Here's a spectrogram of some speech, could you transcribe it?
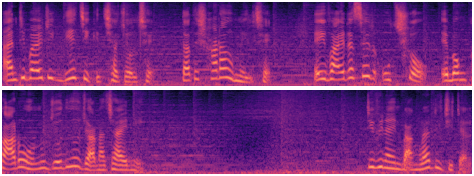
অ্যান্টিবায়োটিক দিয়ে চিকিৎসা চলছে। তাতে সারাও মিলছে। এই ভাইরাসের উৎস এবং কারণ যদিও জানা যায়নি। TV nine Bangla digital.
